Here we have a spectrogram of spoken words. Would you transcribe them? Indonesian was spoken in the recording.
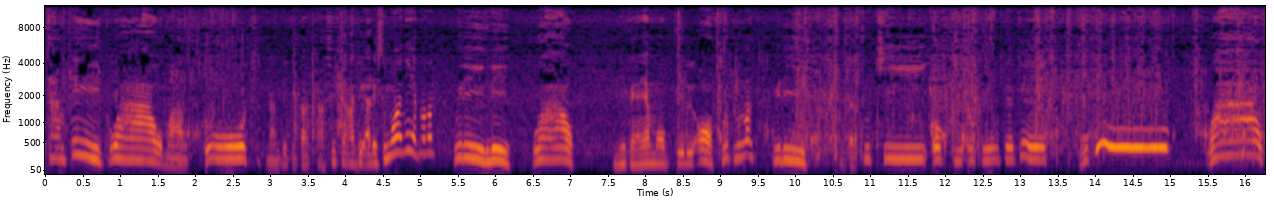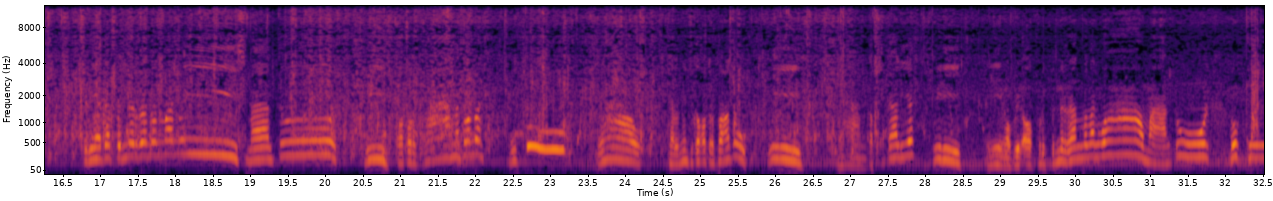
cantik. Wow, mantul. Nanti kita kasih ke adik-adik semuanya ya teman-teman. Widih, nih. Wow. Ini kayaknya mobil off-road teman-teman. Widih. Kita cuci. Oke, oke, oke, oke. Wuhu. Wow. Ternyata bener teman-teman. Wih, mantul. Wih, kotor banget teman-teman. Wuhu. Wow. Jalannya juga kotor banget tuh. Wih. Mantap sekali ya. Widih. Ini mobil off-road beneran teman-teman. Wow, mantul. Oke.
